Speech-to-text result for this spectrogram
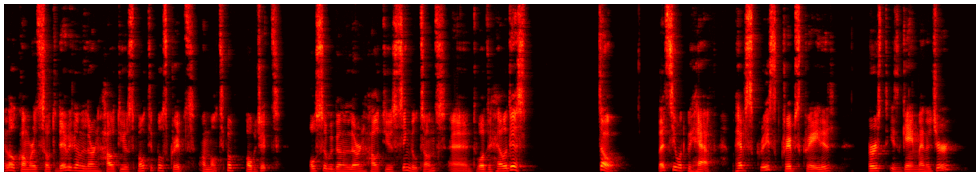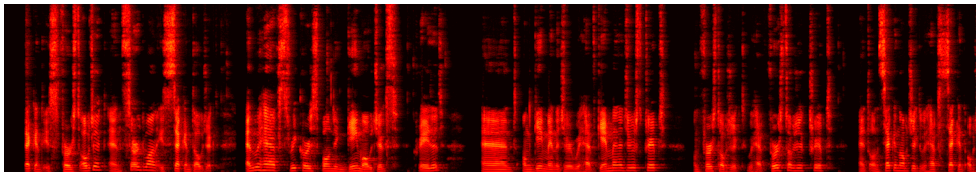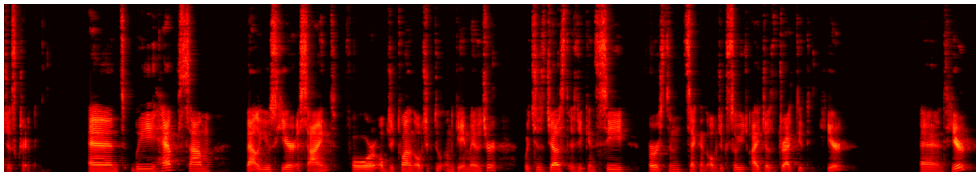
Hello comrades, so today we're going to learn how to use multiple scripts on multiple objects. Also we're going to learn how to use singletons and what the hell it is. So let's see what we have. We have three scripts created. First is game manager, second is first object and third one is second object. And we have three corresponding game objects created and on game manager we have game manager script, on first object we have first object script and on second object we have second object script and we have some values here assigned for object 1 and object 2 on game manager which is just as you can see first and second object. So I just dragged it here and here.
